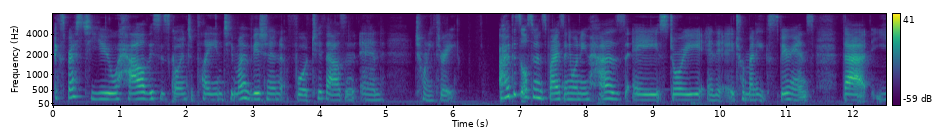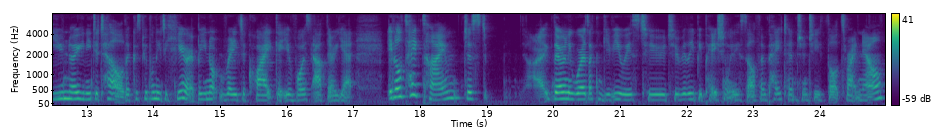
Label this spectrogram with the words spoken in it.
express to you how this is going to play into my vision for 2023. I hope this also inspires anyone who has a story and a traumatic experience that you know you need to tell because people need to hear it, but you're not ready to quite get your voice out there yet. It'll take time. Just I, the only words I can give you is to to really be patient with yourself and pay attention to your thoughts right now.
